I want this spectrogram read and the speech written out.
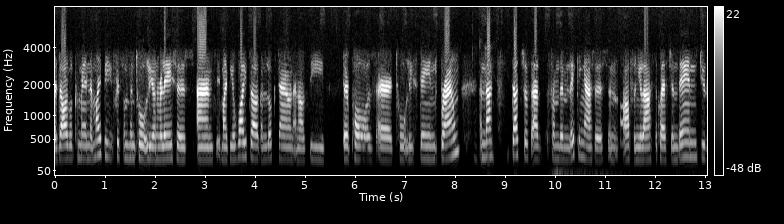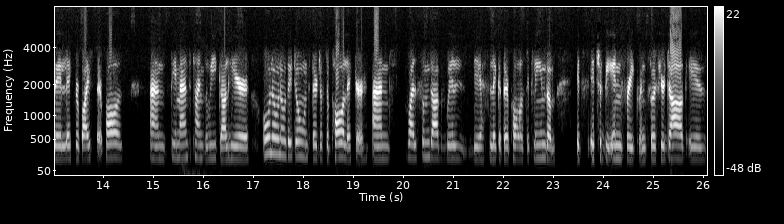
a dog will come in, it might be for something totally unrelated, and it might be a white dog and look down, and I'll see their paws are totally stained brown, and that's that's just ad- from them licking at it. And often you'll ask the question, then do they lick or bite their paws? And the amount of times a week I'll hear, oh no, no, they don't. They're just a paw licker. And while some dogs will yes lick at their paws to clean them, it's it should be infrequent. So if your dog is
